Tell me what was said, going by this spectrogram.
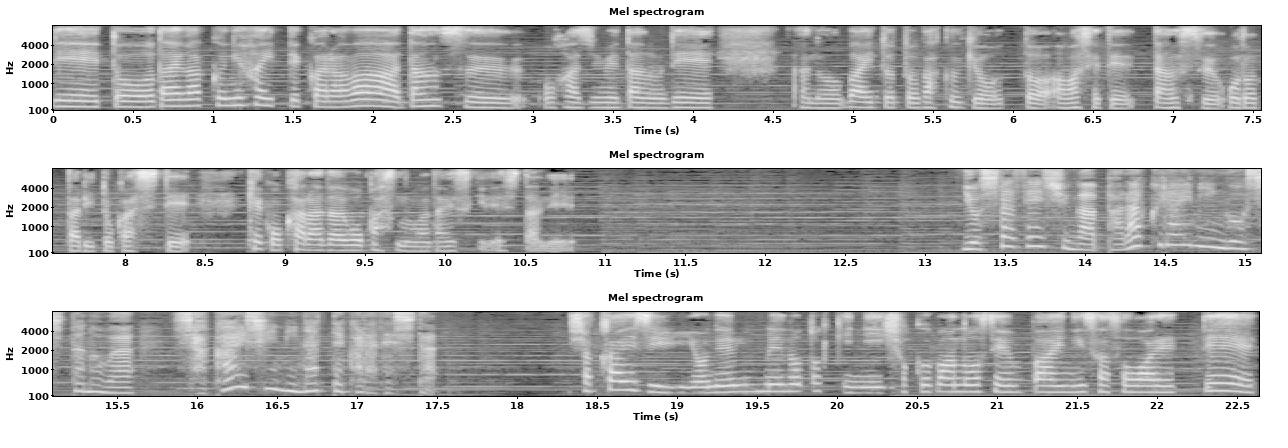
で、えっと、大学に入ってからはダンスを始めたので、あの、バイトと学業と合わせてダンス踊ったりとかして、結構体を動かすのは大好きでしたね。吉田選手がパラクライミングを知ったのは社会人になってからでした。社会人4年目の時に職場の先輩に誘われて、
